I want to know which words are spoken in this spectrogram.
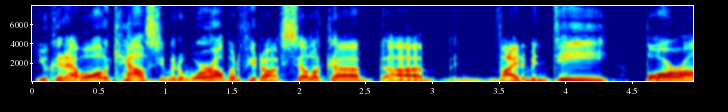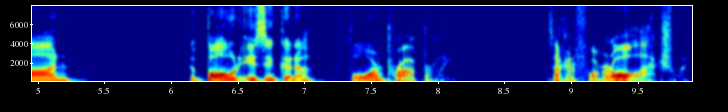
You can have all the calcium in the world, but if you don't have silica, uh, vitamin D, boron, the bone isn't going to form properly. It's not going to form at all, actually.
